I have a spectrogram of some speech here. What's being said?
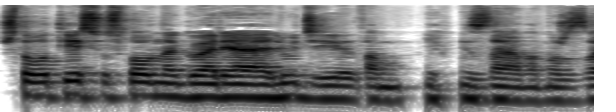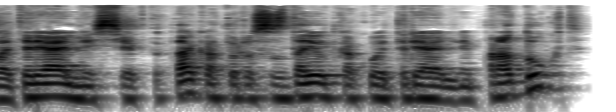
что вот есть, условно говоря, люди, там, их, не знаю, можно назвать реальный сектор, да, которые создают какой-то реальный продукт,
